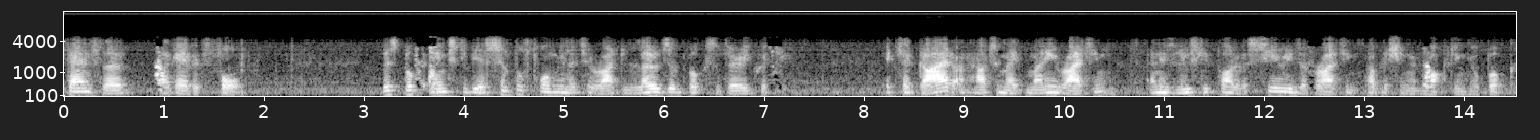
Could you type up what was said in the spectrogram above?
stands though, I gave it four. This book aims to be a simple formula to write loads of books very quickly. It's a guide on how to make money writing and is loosely part of a series of writing, publishing and marketing your book.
